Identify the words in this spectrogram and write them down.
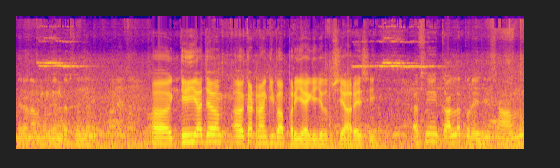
ਮੇਰਾ ਨਾਮ ਹਰਜਿੰਦਰ ਸਿੰਘ ਹੈ। ਕੀ ਅੱਜ ਘਟਨਾ ਕੀ ਵਾਪਰੀ ਹੈਗੀ ਜਦੋਂ ਤੁਸੀਂ ਆ ਰਹੇ ਸੀ? ਅਸੀਂ ਕੱਲ ਤੁਰੇ ਸੀ ਸ਼ਾਮ ਨੂੰ।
